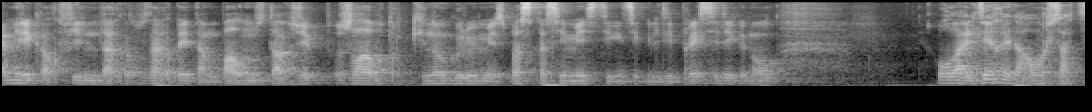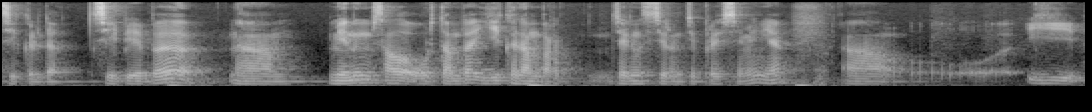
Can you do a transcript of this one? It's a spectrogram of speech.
америкалық фильмдағыдай там балмұздақ жеп жылап отырып кино көру емес басқасы емес деген секілді депрессия деген ол ол әлдеқайда ауыр зат секілді. Себебі ә, менің мысалы ортамда екі адам бар диагностирован депрессиямен иә. Ә, и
